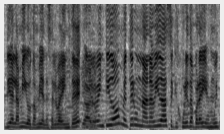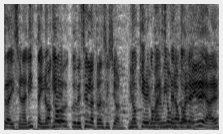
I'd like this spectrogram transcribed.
Día del Amigo también es el 20. Claro. Y el 22 meter una Navidad, sé que Julieta por ahí es muy tradicionalista y Lo no acabo quiere... de decir la transición. No quiere me comer una buena idea, ¿eh?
